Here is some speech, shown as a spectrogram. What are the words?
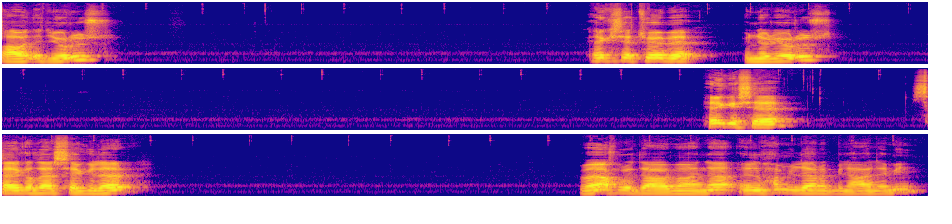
davet ediyoruz. Herkese tövbe öneriyoruz. Herkese saygılar, sevgiler. Ve ahire davana elhamdülillahi rabbil alemin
